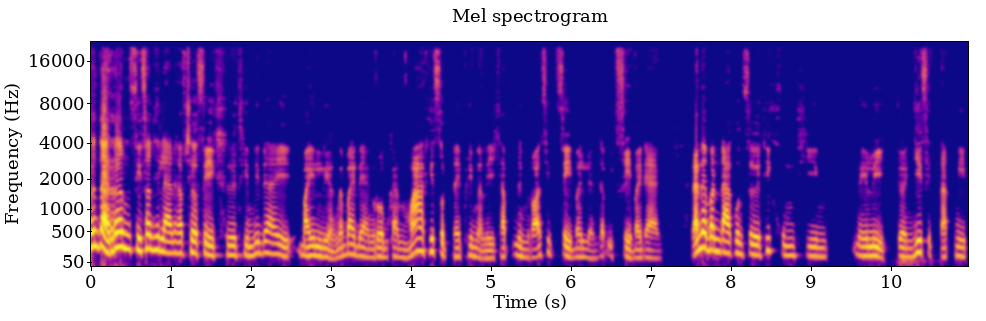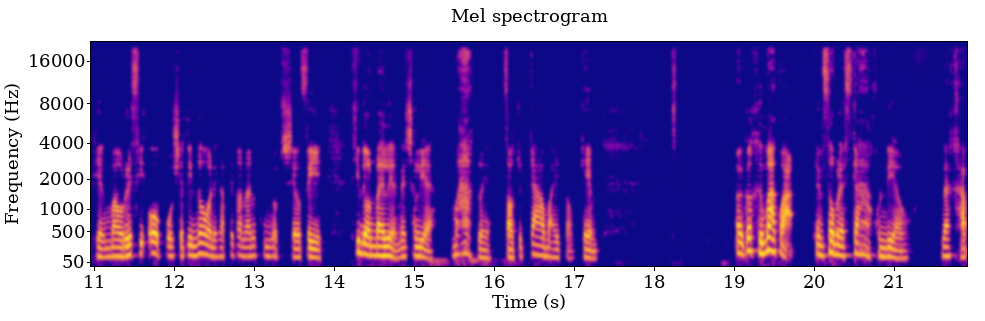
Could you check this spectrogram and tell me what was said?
ตั้งแต่เริ่มซีซั่นที่แล้วนะครับเชลซีคือทีมที่ได้ใบเหลืองและใบแดงรวมกันมากที่สุดในพรีเมียร์ลีกครับ114 ใบเหลืองกับอีก 4 ใบแดง และในบรรดากุนซือที่คุมทีม ในลีกเกิน 20 นัด มีเพียงมาริซิโอโปเชติโนนะครับที่ตอนนั้นคุมกับเชลซีที่โดนใบเหลืองในเฉลี่ยมากเลย 2.9 ใบต่อเกมเออก็คือมากกว่าเอนโซมาเลสกาคนเดียวนะครับ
